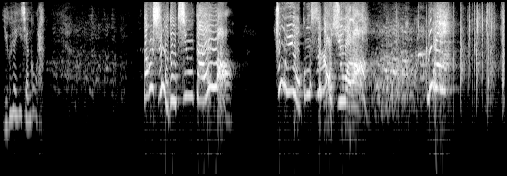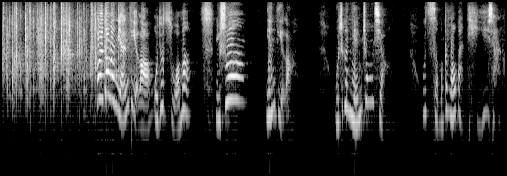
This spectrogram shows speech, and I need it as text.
一个月一千够了。当时我都惊呆了，终于有公司录取我了，哇！后来年底了，我就琢磨，你说年底了，我这个年终奖，我怎么跟老板提一下呢？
